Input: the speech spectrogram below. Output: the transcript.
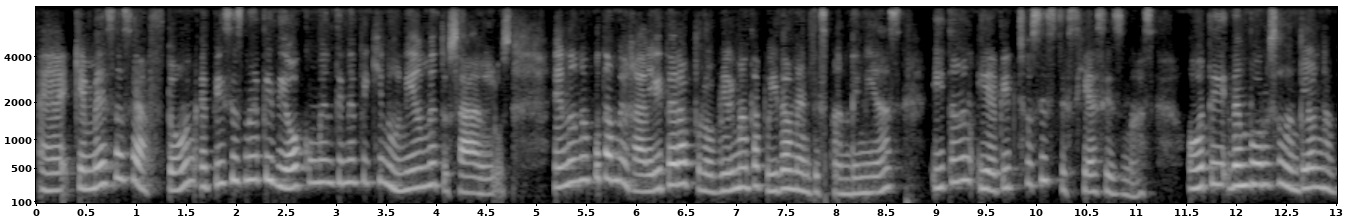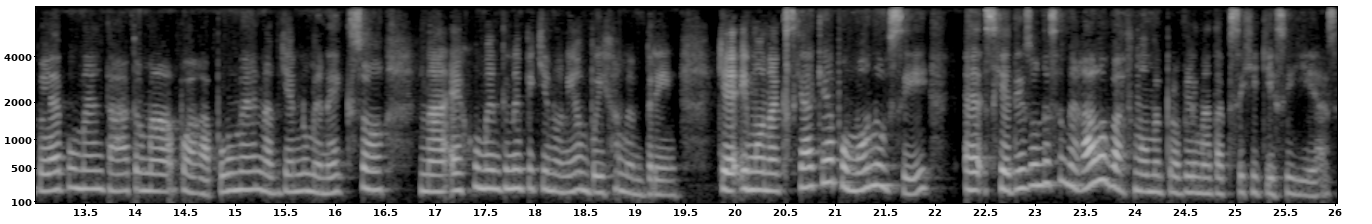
Ε, και μέσα σε αυτόν, επίσης, να επιδιώκουμε την επικοινωνία με τους άλλους. Ένα από τα μεγαλύτερα προβλήματα που είδαμε της πανδημίας ήταν η επίπτωση στις σχέσεις μας. Ότι δεν μπορούσαμε πλέον να βλέπουμε τα άτομα που αγαπούμε, να βγαίνουμε έξω, να έχουμε την επικοινωνία που είχαμε πριν. Και η μοναξιά και η απομόνωση ε, σχετίζονται σε μεγάλο βαθμό με προβλήματα ψυχικής υγείας.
